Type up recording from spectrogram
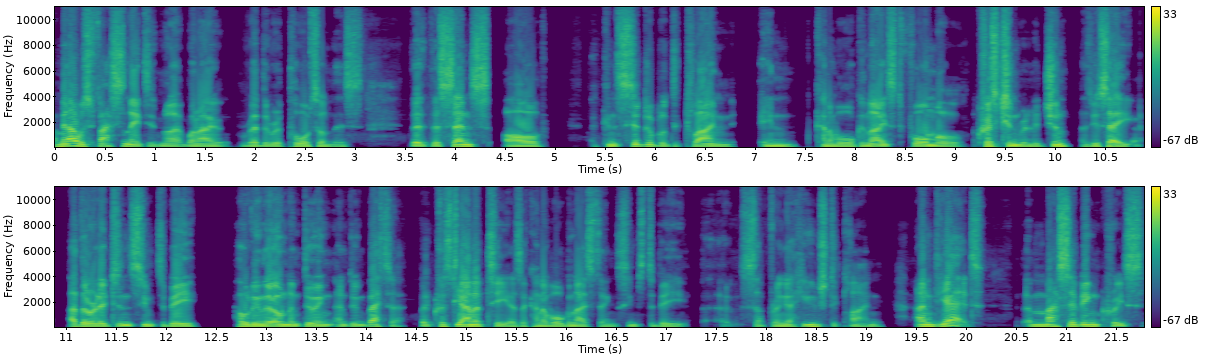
I mean, I was fascinated when I, when I read the report on this, the, the sense of a considerable decline in kind of organized, formal Christian religion. As you say, other religions seem to be holding their own and doing and doing better. But Christianity, as a kind of organized thing, seems to be uh, suffering a huge decline, and yet a massive increase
